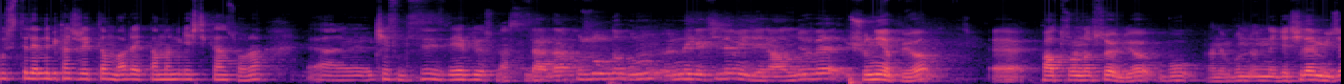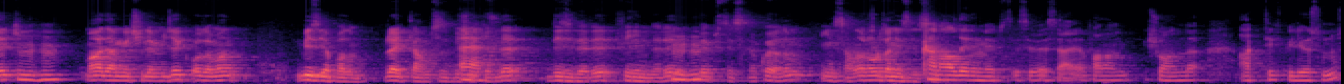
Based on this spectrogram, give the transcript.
Bu sitelerin de birkaç reklam var. Reklamlarını geçtikten sonra yani kesintisiz izleyebiliyorsun aslında. Serdar Kuzuloğlu da bunun önüne geçilemeyeceğini anlıyor ve şunu yapıyor. E, patrona söylüyor. Bu hani bunun önüne geçilemeyecek. Hı hı. Madem geçilemeyecek o zaman biz yapalım. Reklamsız bir Evet. şekilde dizileri, filmleri Hı hı. web sitesine koyalım. İnsanlar oradan izlesin. Kanal D'nin web sitesi vesaire falan şu anda aktif biliyorsunuz.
